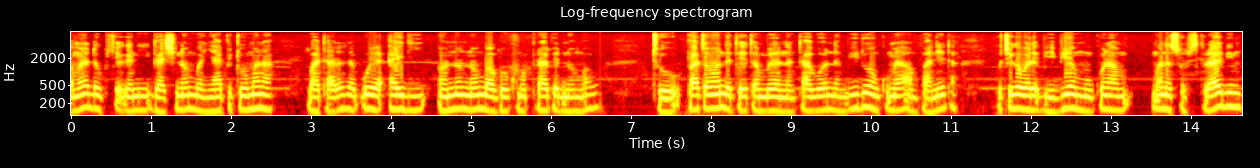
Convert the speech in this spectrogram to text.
Kamar yadda kuke gani ga shi numban ya fito mana ba tare da ɓoye ID, unknown number ko kuma private number ba. To fatan wanda ta yi tambayan nan ta ga wannan bidiyon kuma ya amfane ta. Ku cigaba da bibiyan mu kuna mana subscribing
